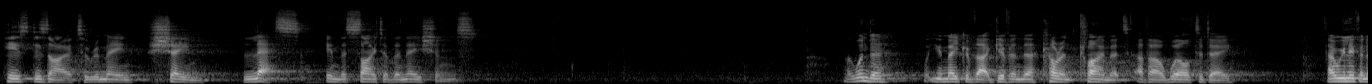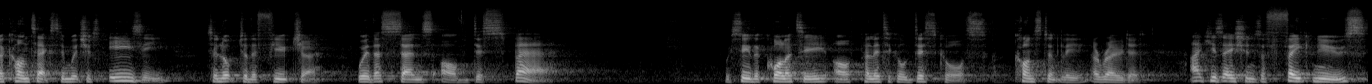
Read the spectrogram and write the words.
his desire to remain shameless in the sight of the nations. I wonder what you make of that given the current climate of our world today. How we live in a context in which it's easy to look to the future with a sense of despair. We see the quality of political discourse constantly eroded. Accusations of fake news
